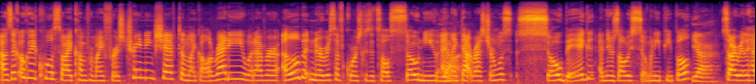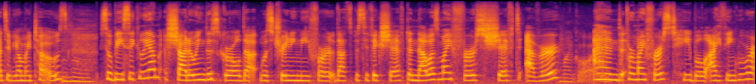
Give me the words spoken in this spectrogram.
I was like, okay, cool. So I come for my first training shift. I'm like all ready, whatever. A little bit nervous, of course, because it's all so new. And like that restaurant was so big and there's always so many people. Yeah. So I really had to be on my toes. So basically, I'm shadowing this girl that was training me for that specific shift. And that was my first shift ever. Oh my God. And for my first table, I think we were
